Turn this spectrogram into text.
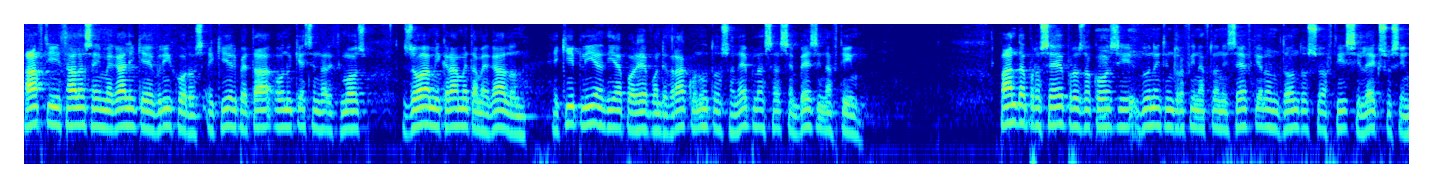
Αυτή η θάλασσα η μεγάλη και ευρύχωρος, εκεί ερπετά όνου και συναριθμός, ζώα μικρά με τα μεγάλων. Εκεί πλοία διαπορεύονται δράκων ούτως ανέπλασα σε μπέζιν αυτή. Πάντα προσέ προσδοκώσει, δούνε την τροφήν αυτών εις εύκαιρον δόντος σου αυτή συλλέξουσιν.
